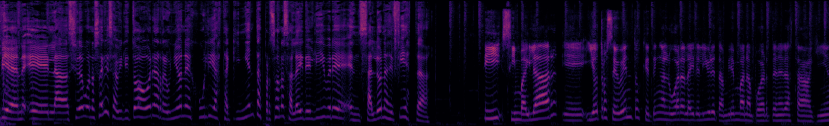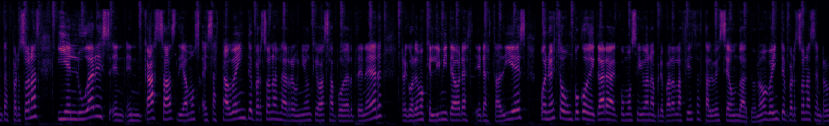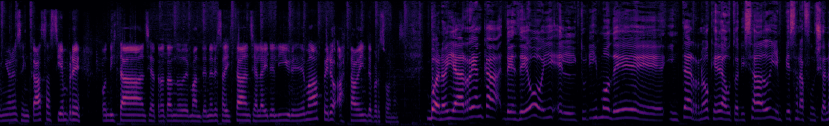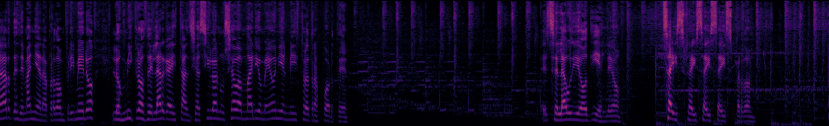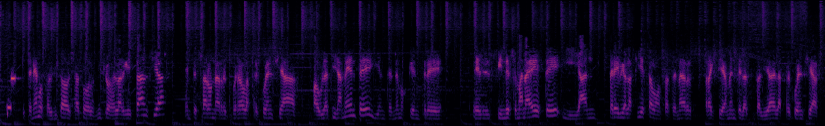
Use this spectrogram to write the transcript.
Bien, eh, la ciudad de Buenos Aires habilitó ahora reuniones, Juli, hasta 500 personas al aire libre en salones de fiesta. Sí, sin bailar eh, y otros eventos que tengan lugar al aire libre también van a poder tener hasta 500 personas y en lugares, en, en casas, digamos, es hasta 20 personas la reunión que vas a poder tener. Recordemos que el límite ahora era hasta 10. Bueno, esto un poco de cara a cómo se iban a preparar las fiestas, tal vez sea un dato, ¿no? 20 personas en reuniones en casa, siempre con distancia, tratando de mantener esa distancia al aire libre y demás, pero hasta 20 personas. Bueno, y arranca desde hoy el turismo de interno, queda autorizado y empiezan a funcionar desde mañana, perdón, primero los micros de larga distancia. Así lo anunciaba Mario Meoni, el ministro de Transporte. Es el audio 10, León. 6666, perdón. Tenemos habilitados ya todos los micros de larga distancia, empezaron a recuperar las frecuencias paulatinamente y entendemos que entre el fin de semana este y an- previo a la fiesta vamos a tener prácticamente la totalidad de las frecuencias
